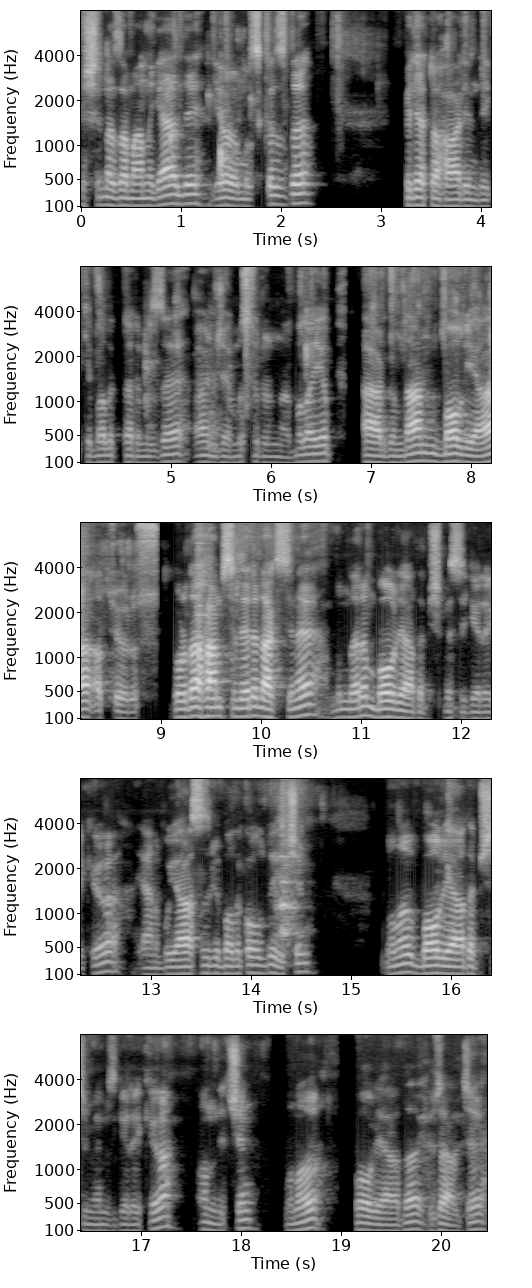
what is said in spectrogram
pişirme zamanı geldi. Yağımız kızdı. Fileto halindeki balıklarımızı önce mısır ununa bulayıp ardından bol yağa atıyoruz. Burada hamsilerin aksine bunların bol yağda pişmesi gerekiyor. Yani bu yağsız bir balık olduğu için bunu bol yağda pişirmemiz gerekiyor. Onun için bunu bol yağda güzelce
